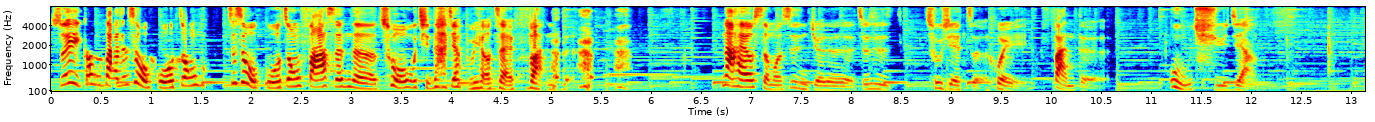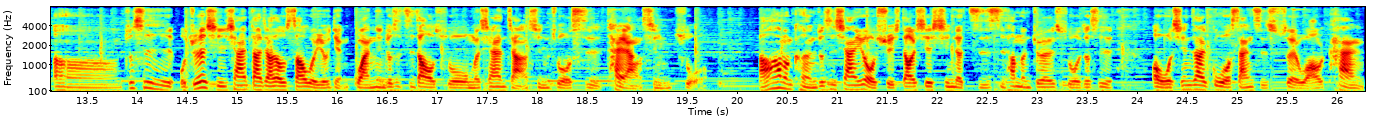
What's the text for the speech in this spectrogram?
所以告诉大家，这是我国中，这是我国中发生的错误，请大家不要再犯了。那还有什么是你觉得就是初学者会犯的误区？这样？嗯，就是我觉得其实现在大家都稍微有点观念，就是知道说我们现在讲的星座是太阳星座，然后他们可能就是现在又有学习到一些新的知识，他们就会说就是哦，我现在过三十岁，我要看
